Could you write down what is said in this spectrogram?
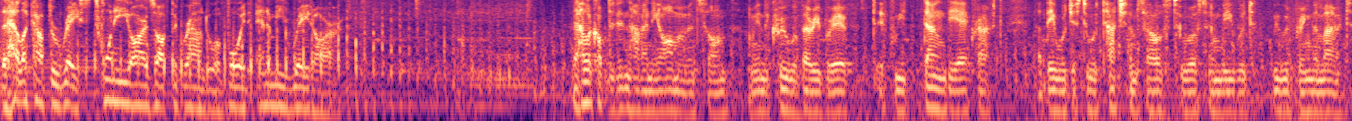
The helicopter raced 20 yards off the ground to avoid enemy radar. The helicopter didn't have any armaments on. I mean, the crew were very brave. If we downed the aircraft, that they were just to attach themselves to us and we would, we would bring them out.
